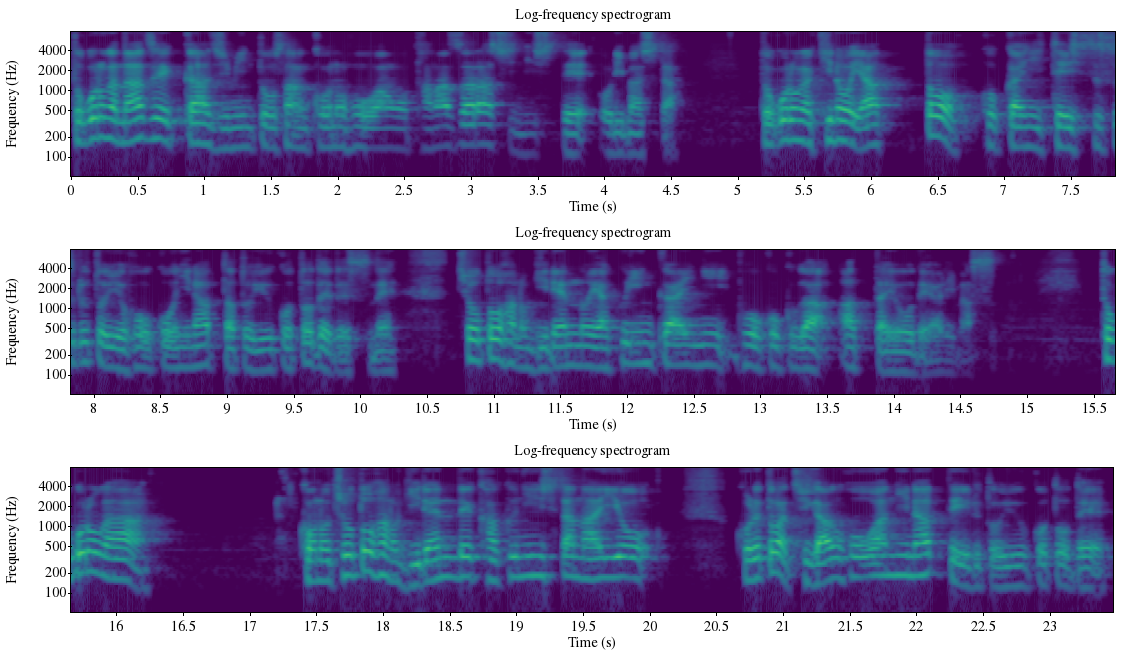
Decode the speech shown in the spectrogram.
ところがなぜか自民党さん、この法案を棚ざらしにしておりました。ところが昨日やっと国会に提出するという方向になったということでですね、超党派の議連の役員会に報告があったようであります。ところが、この超党派の議連で確認した内容、これとは違う法案になっているということで、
